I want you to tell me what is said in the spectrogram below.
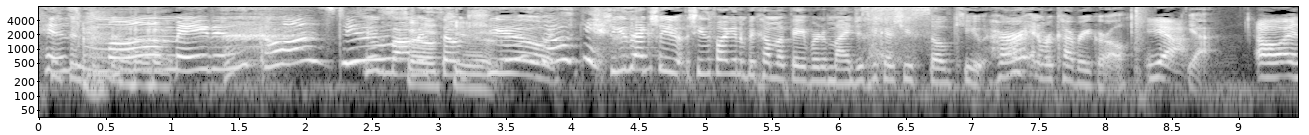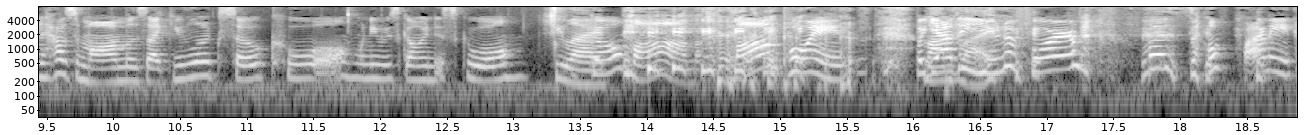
His mom made his costume. His mom So is so cute. cute. So cute. She's actually she's probably gonna become a favorite of mine just because she's so cute. Her and Recovery Girl. yeah, Yeah. Oh, and how's mom was like, "You look so cool" when he was going to school. She lied. Go, mom. mom points. But yeah, the lie. uniform was so funny.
